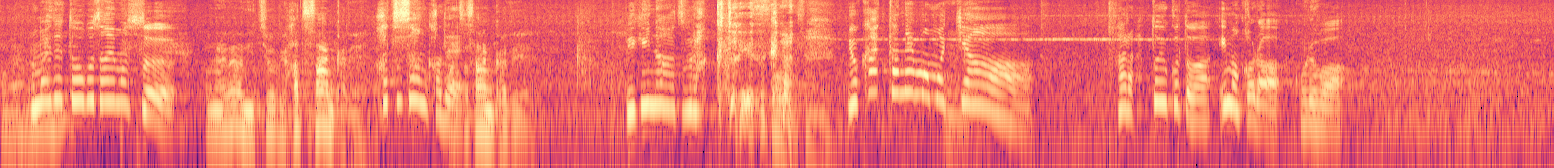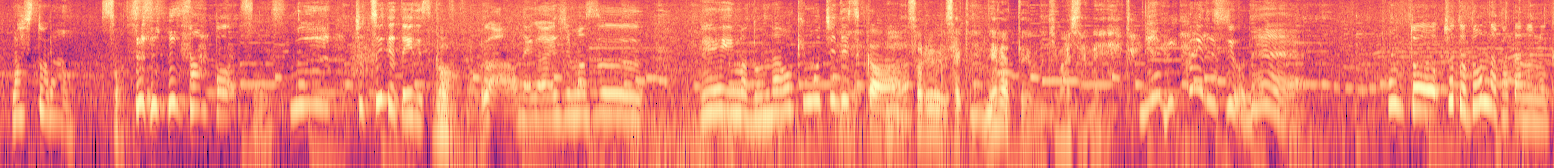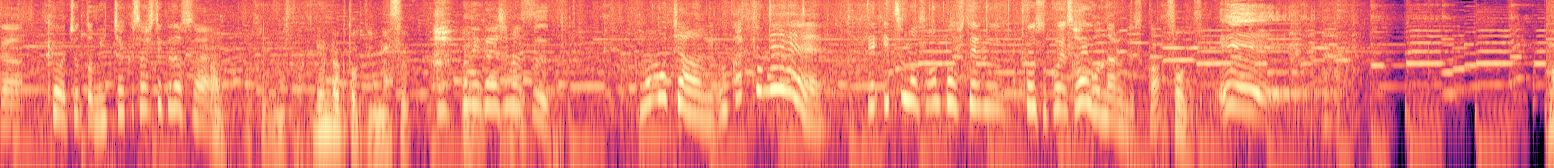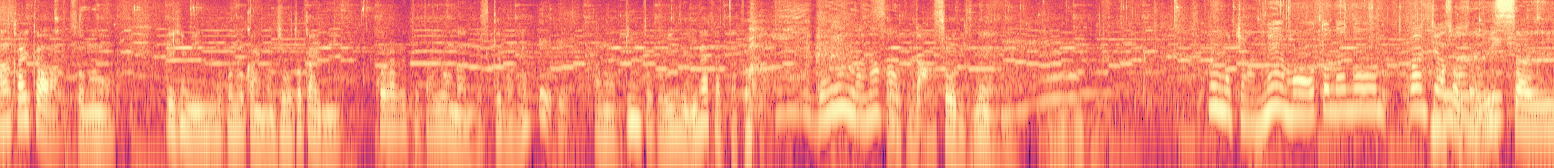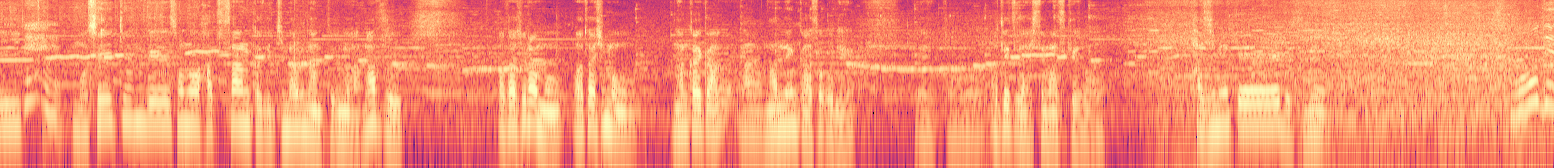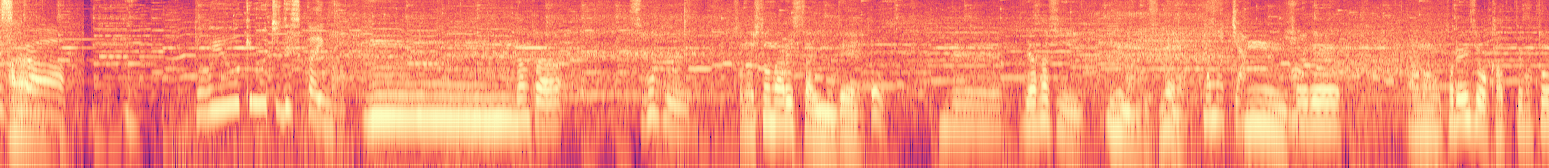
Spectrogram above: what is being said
この間おめでとうございます。この間の日曜日初参加で。初参加で。初参加で。ビギナーズラックというか。そうですね。よかったねももちゃん、あらということは今からこれはラストランそうです。散歩。そうです。ねえちょっとついてっていいですか？わお願いします。えー、今どんなお気持ちですか、まあ、それより先に狙ったように来ましたね。ねびっくりですよね。本当ちょっとどんな方なのか今日はちょっと密着させてください、はいわかりました。連絡取ってみます。お願いします、ももちゃんよかったね。えいつも散歩してるコースこれ最後になるんですか？そうです。え何回かその愛媛のこの会の譲渡会に来られてたようなんですけどね。ええ。えあのピンとこい犬がいなかったと。ああご縁がなかった。そうです。ね。ももちゃんねもう大人のワンちゃんなのに、ですね。1歳。ええ。もう政権でその初参加で決まるなんていうのはまず私らも私も何回かあ何年かあそこで、えー、とお手伝いしてますけど初めてですねか、はどういうお気持ちですか今？うーんなんかすごくその人慣れした犬でえで優しい犬なんですね。ももちゃ、うんん、それであのこれ以上飼ってると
